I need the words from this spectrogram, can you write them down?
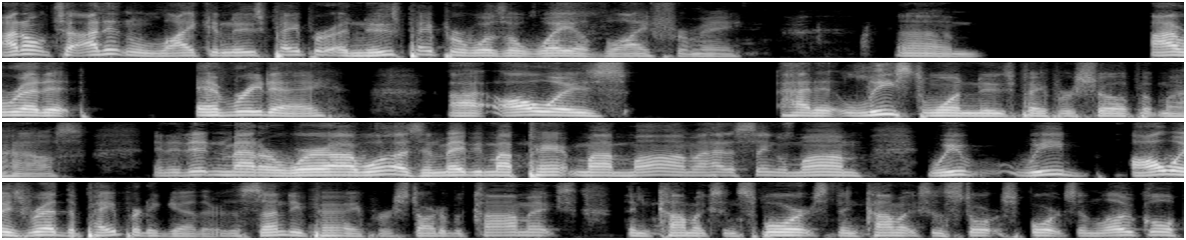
I don't, t- I didn't like a newspaper. A newspaper was a way of life for me. Um, I read it every day. I always had at least one newspaper show up at my house, and it didn't matter where I was. And maybe my parent, my mom, I had a single mom. We we always read the paper together. The Sunday paper started with comics, then comics and sports, then comics and sto- sports and local,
